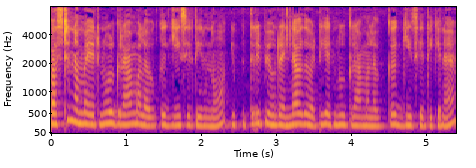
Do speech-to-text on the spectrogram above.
ஃபஸ்ட்டு நம்ம இரநூறு கிராம் அளவுக்கு கீ சேர்த்திருந்தோம். இப்போ திருப்பியும் ரெண்டாவது வாட்டி இரநூறு கிராம் அளவுக்கு கீ சேர்த்திக்கிறேன்.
